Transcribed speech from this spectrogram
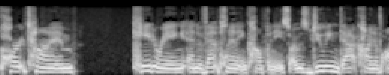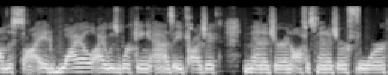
part-time catering and event planning company. So I was doing that kind of on the side while I was working as a project manager and office manager for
